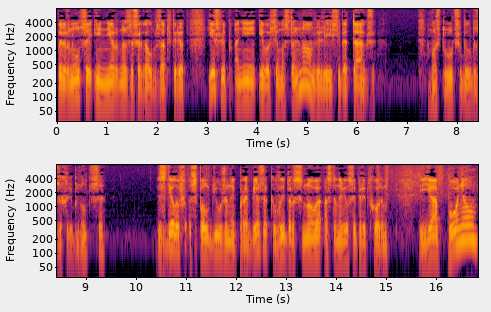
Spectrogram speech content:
повернулся и нервно зашагал взад-вперед. Если б они и во всем остальном вели себя так же, может, лучше было бы захлебнуться? Сделав с полдюжины пробежек, выдор снова остановился перед входом. «Я понял,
